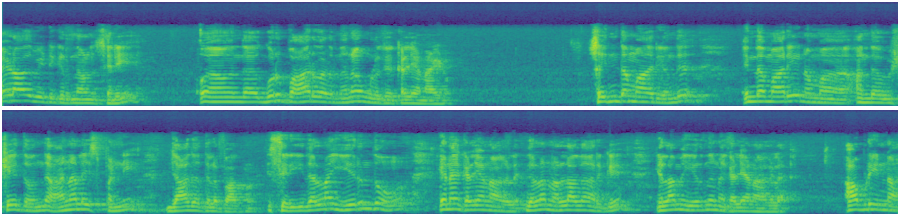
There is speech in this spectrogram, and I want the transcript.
ஏழாவது வீட்டுக்கு இருந்தாலும் சரி இந்த குரு பார்வை இருந்ததுன்னா உங்களுக்கு கல்யாணம் ஆகிடும் ஸோ இந்த மாதிரி வந்து இந்த மாதிரி நம்ம அந்த விஷயத்தை வந்து அனலைஸ் பண்ணி ஜாதகத்தில் பார்க்கணும். சரி இதெல்லாம் இருந்தும் எனக்கு கல்யாணம் ஆகலை. இதெல்லாம் நல்லா தான் இருக்குது எல்லாமே இருந்தும் எனக்கு கல்யாணம் ஆகலை. அப்படின்னா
